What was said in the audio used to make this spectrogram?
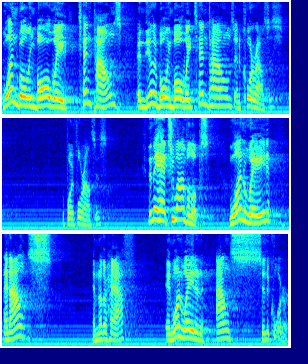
one bowling ball weighed 10 pounds, and the other bowling ball weighed 10 pounds and a quarter ounces, 0.4 ounces. Then they had two envelopes. One weighed an ounce and another half, and one weighed an ounce and a quarter.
